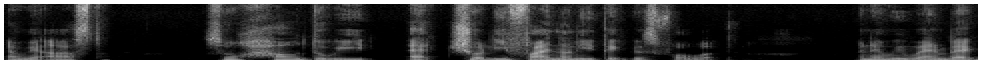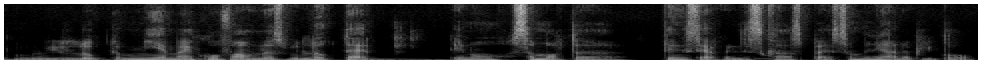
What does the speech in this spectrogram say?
and we asked, so how do we actually finally take this forward? And then we went back and we looked, me and my co-founders, we looked at, you know, some of the things that have been discussed by so many other people.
